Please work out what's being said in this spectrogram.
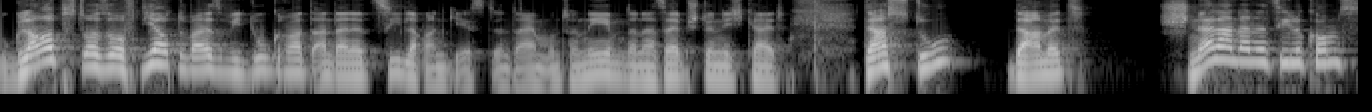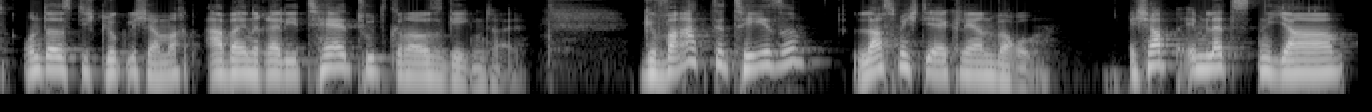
Du glaubst also auf die Art und Weise, wie du gerade an deine Ziele rangehst in deinem Unternehmen, deiner Selbstständigkeit, dass du damit schneller an deine Ziele kommst und dass es dich glücklicher macht, aber in Realität tut es genau das Gegenteil. Gewagte These, lass mich dir erklären, warum. Ich habe im letzten Jahr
